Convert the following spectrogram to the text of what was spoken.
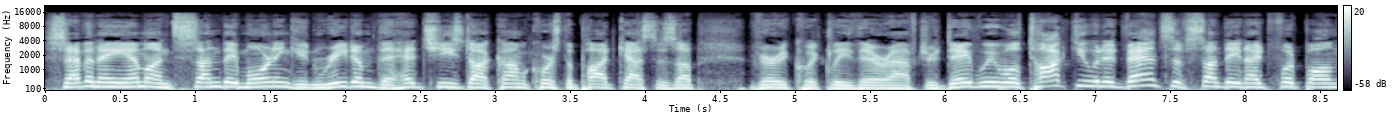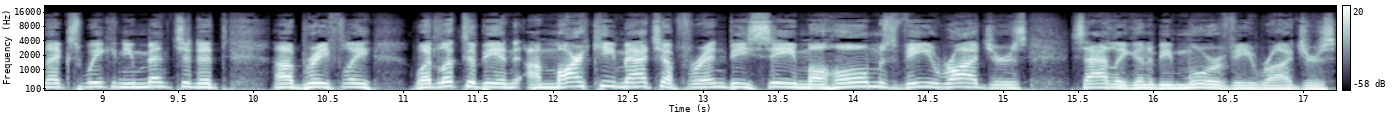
7 a.m. on Sunday morning. You can read them, theheadcheese.com. Of course, the podcast is up very quickly thereafter. Dave, we will talk to you in advance of Sunday Night Football next week, and you mentioned it uh, briefly. What looked to be an, a marquee matchup for NBC, Mahomes v. Rodgers. Sadly, going to be Moore v. Rodgers,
